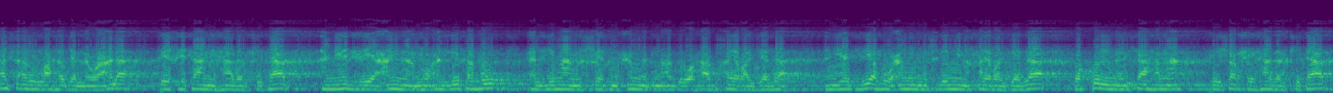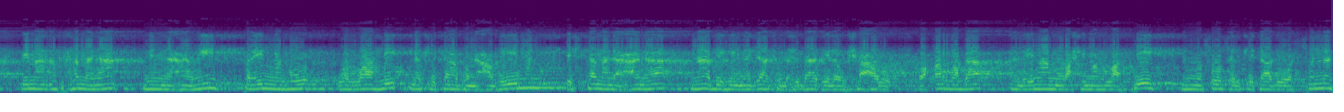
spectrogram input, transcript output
أسأل الله جل وعلا في ختام هذا الكتاب أن يجزي عنا مؤلفه الإمام الشيخ محمد بن عبد الوهاب خير الجزاء أن يجزيه عن المسلمين خير الجزاء وكل من ساهم في شرح هذا الكتاب بما أفهمنا من معانيه فإنه والله لكتاب عظيم اشتمل على ما به نجاة العباد لو شعروا. وقرب الإمام رحمه الله فيه من نصوص الكتاب والسنة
